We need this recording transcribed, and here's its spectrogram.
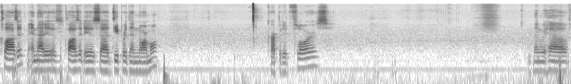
closet, and that is closet is uh, deeper than normal. Carpeted floors. Then we have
